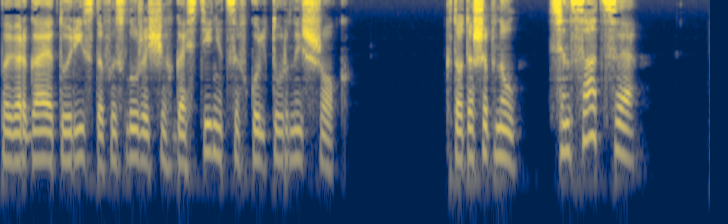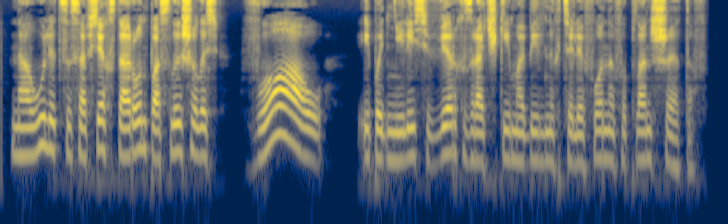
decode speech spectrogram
повергая туристов и служащих гостиницы в культурный шок. Кто-то шепнул «Сенсация!». На улице со всех сторон послышалось «Вау!» и поднялись вверх зрачки мобильных телефонов и планшетов.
